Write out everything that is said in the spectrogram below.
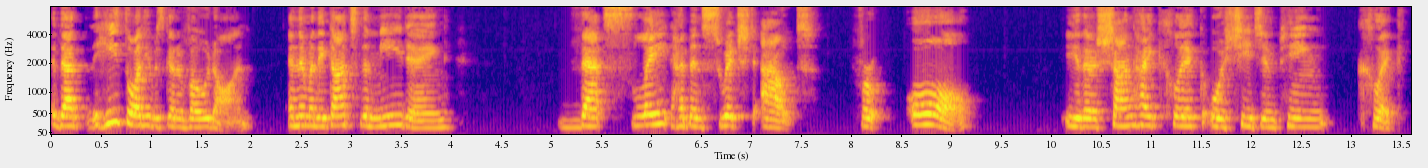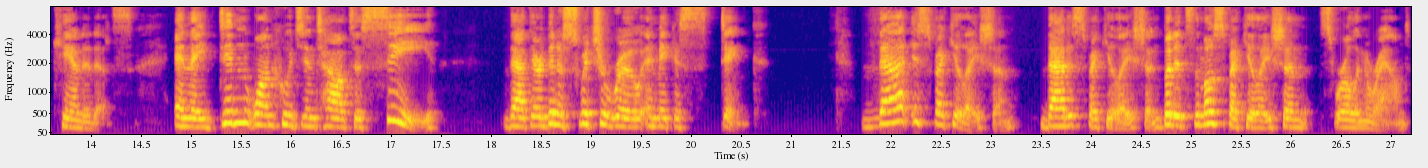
that he thought he was going to vote on. And then when they got to the meeting, that slate had been switched out for all either Shanghai clique or Xi Jinping clique candidates. And they didn't want Hu Jintao to see that there had been a switcheroo and make a stink. That is speculation. That is speculation, but it's the most speculation swirling around.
